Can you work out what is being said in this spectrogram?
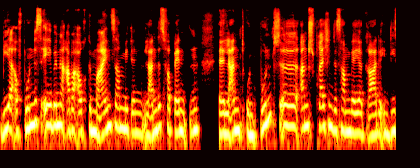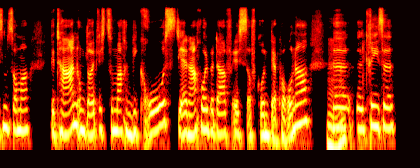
Wir auf Bundesebene, aber auch gemeinsam mit den Landesverbänden äh, Land und Bund äh, ansprechen. Das haben wir ja gerade in diesem Sommer getan, um deutlich zu machen, wie groß der Nachholbedarf ist aufgrund der Corona-Krise. Mhm.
